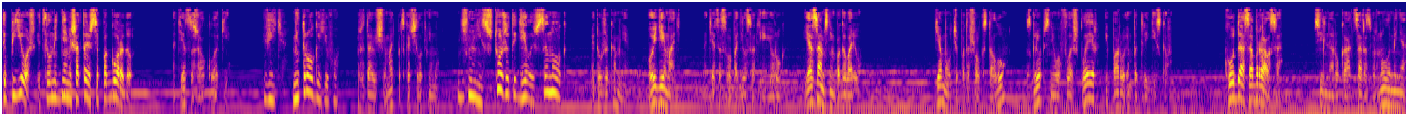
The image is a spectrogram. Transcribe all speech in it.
ты пьешь и целыми днями шатаешься по городу!» Отец сжал кулаки. «Витя, не трогай его!» Рыдающая мать подскочила к нему. «Денис, что же ты делаешь, сынок?» Это уже ко мне. «Уйди, мать!» Отец освободился от ее рук. «Я сам с ним поговорю». Я молча подошел к столу, сгреб с него флешплеер и пару mp3 эм. «Куда собрался?» Сильная рука отца развернула меня.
